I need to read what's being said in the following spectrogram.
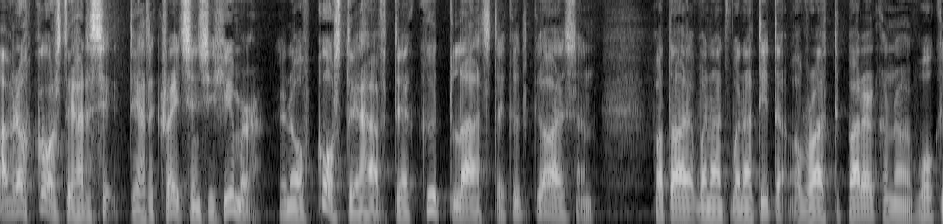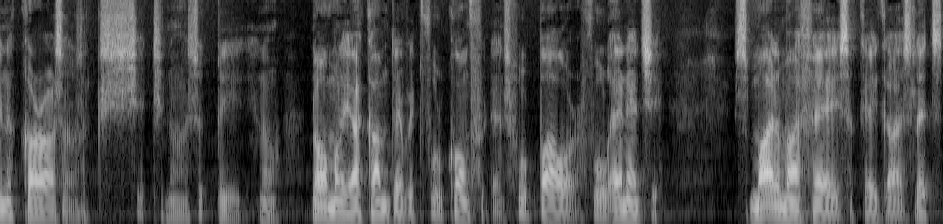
I mean, of course, they had a they had a great sense of humor. You know, of course they have. They're good lads. They're good guys. And but I when I when I did arrive to Paddock and I walk in the car, I was like, shit. You know, I should be. You know, normally I come there with full confidence, full power, full energy, smile on my face. Okay, guys, let's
